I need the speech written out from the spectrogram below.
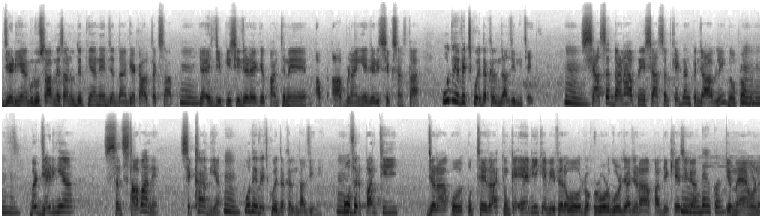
ਜਿਹੜੀਆਂ ਗੁਰੂ ਸਾਹਿਬ ਨੇ ਸਾਨੂੰ ਦਿੱਤੀਆਂ ਨੇ ਜਿੱਦਾਂ ਕਿ ਅਕਾਲ ਤਖਤ ਸਾਹਿਬ। ਜਾਂ ਐਸਜੀਪੀਸੀ ਜਿਹੜੇ ਕਿ ਪੰਥ ਨੇ ਆਪ ਬਣਾਈ ਹੈ ਜਿਹੜੀ ਸਿੱਖ ਸੰਸਥਾ ਉਹਦੇ ਵਿੱਚ ਕੋਈ ਦਖਲਅੰਦਾਜ਼ੀ ਨਹੀਂ ਚਾਹੀਦੀ। ਹੂੰ। ਸਿਆਸਤਦਾਨਾਂ ਆਪਣੀ ਸਿਆਸਤ ਖੇਡਣ ਪੰਜਾਬ ਲਈ ਨੋ ਪ੍ਰੋਬਲਮ ਬਟ ਜਿਹੜੀਆਂ ਸੰਸਥਾਵਾਂ ਨੇ ਸਿੱਖਾਂ ਦੀਆਂ। ਉਹਦੇ ਵਿੱਚ ਕੋਈ ਦਖਲਅੰਦਾਜ਼ੀ ਨਹੀਂ ਉਹ ਫਿਰ ਪੰਥੀ ਜਿਹੜਾ ਉਹ ਉੱਥੇ ਦਾ ਕਿਉਂਕਿ ਇਹ ਨਹੀਂ ਕਿ ਵੀ ਫਿਰ ਉਹ ਰੋਡ ਗੋਲ ਜਾਂ ਜਿਹੜਾ ਆਪਾਂ ਦੇਖਿਆ ਸੀਗਾ। ਕਿ ਮੈਂ ਹੁਣ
